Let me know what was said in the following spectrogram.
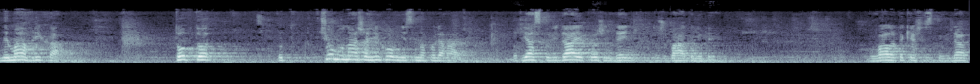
не мав гріха. Тобто, от в чому наша гріховність вона полягає? От я сповідаю кожен день дуже багато людей. Бувало таке, що сповідав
